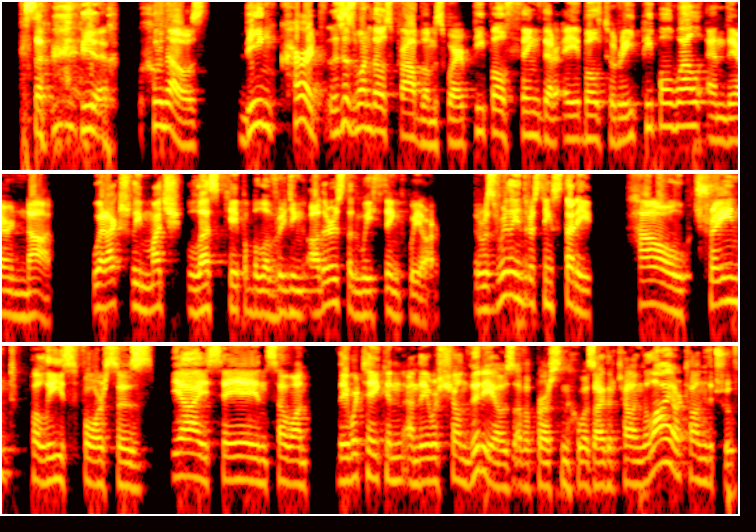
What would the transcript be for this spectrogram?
so yeah, who knows? Being curt, this is one of those problems where people think they're able to read people well and they're not. We're actually much less capable of reading others than we think we are. There was a really interesting study how trained police forces, FBI, CIA, and so on, they were taken and they were shown videos of a person who was either telling a lie or telling the truth.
